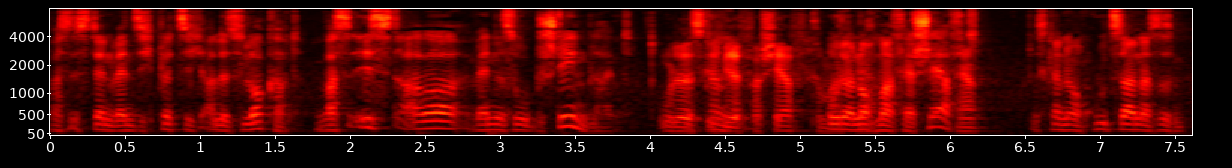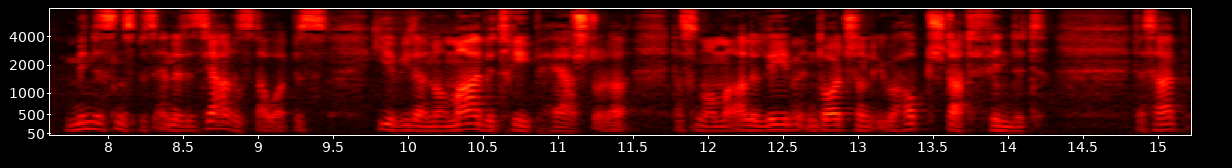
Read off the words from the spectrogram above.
Was ist denn, wenn sich plötzlich alles lockert? Was ist aber, wenn es so bestehen bleibt? Oder es wird wieder verschärft. Zum oder nochmal verschärft. Ja. Es kann ja auch gut sein, dass es mindestens bis Ende des Jahres dauert, bis hier wieder Normalbetrieb herrscht oder das normale Leben in Deutschland überhaupt stattfindet. Deshalb,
